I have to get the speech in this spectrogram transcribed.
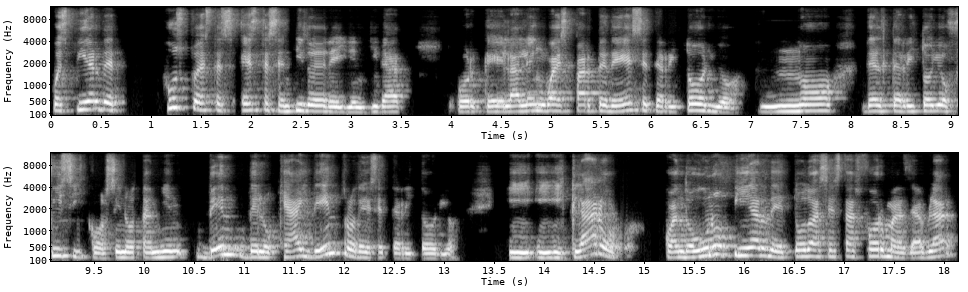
pues pierde justo este, este sentido de identidad porque la lengua es parte de ese territorio, no del territorio físico, sino también de, de lo que hay dentro de ese territorio. Y, y, claro, cuando uno pierde todas estas formas de hablar,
